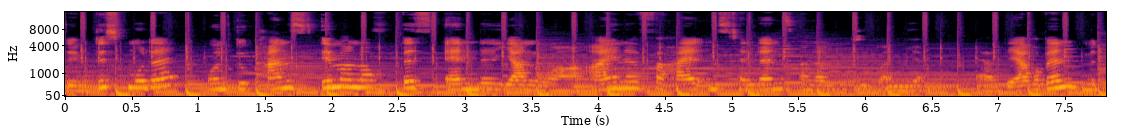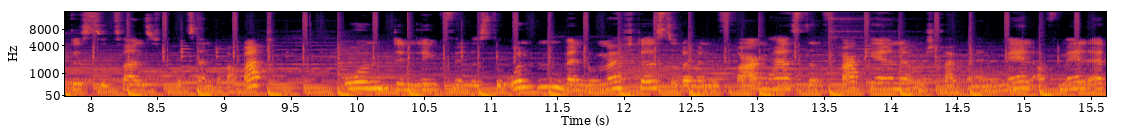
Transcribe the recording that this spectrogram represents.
dem Disk-Modell. Und du kannst immer noch bis Ende Januar eine Verhaltenstendenzanalyse bei mir erwerben mit bis zu 20% Rabatt. Und den Link findest du unten. Wenn du möchtest oder wenn du Fragen hast, dann frag gerne und schreib mir eine Mail auf mail at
